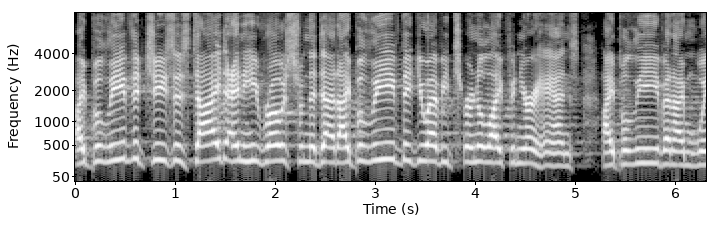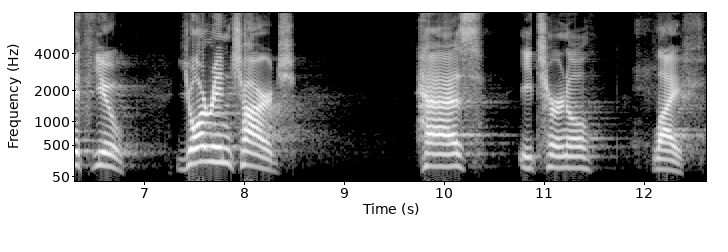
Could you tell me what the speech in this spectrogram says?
I believe that Jesus died and he rose from the dead. I believe that you have eternal life in your hands. I believe and I'm with you. You're in charge has eternal life.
